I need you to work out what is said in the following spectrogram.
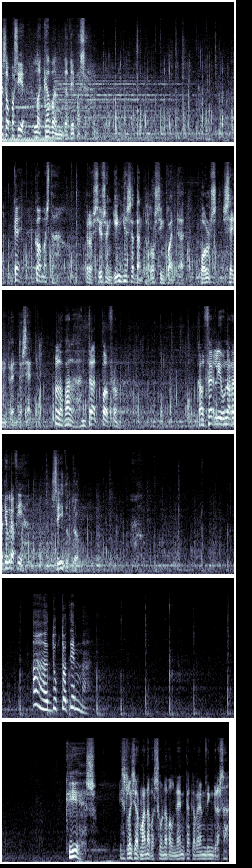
és el pacient? L'acaben de fer passar. Què? Com està? Pressió sanguínia 72-50, pols 137. La bala ha entrat pel front. Cal fer-li una radiografia. Sí, doctor. Ah, doctor Temma. Qui és? És la germana bessona del nen que acabem d'ingressar.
